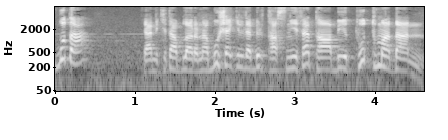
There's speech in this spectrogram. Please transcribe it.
Bu da yani kitaplarına bu şekilde bir tasnife tabi tutmadan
